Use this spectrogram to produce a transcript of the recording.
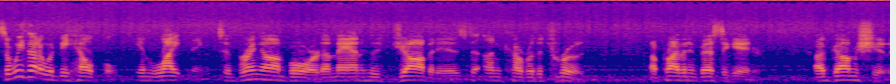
So we thought it would be helpful, enlightening, to bring on board a man whose job it is to uncover the truth, a private investigator, a gumshoe,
